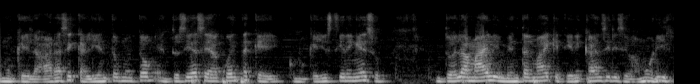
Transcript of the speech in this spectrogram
como que la vara se calienta un montón, entonces ella se da cuenta que como que ellos tienen eso. Entonces la madre le inventa al mae que tiene cáncer y se va a morir.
